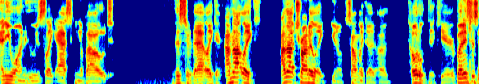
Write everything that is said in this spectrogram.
anyone who's like asking about this or that. Like, I'm not like, I'm not trying to like, you know, sound like a, a total dick here, but it's just,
